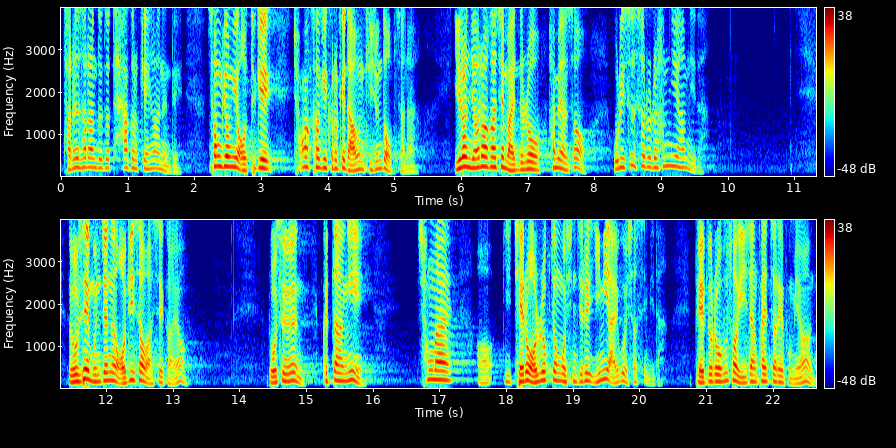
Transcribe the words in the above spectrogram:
다른 사람들도 다 그렇게 행하는데 성경이 어떻게 정확하게 그렇게 나온 기준도 없잖아. 이런 여러 가지 말들로 하면서 우리 스스로를 합리화합니다. 롯의 문제는 어디서 왔을까요? 롯은 그 땅이 정말 어, 이 죄로 얼룩던 곳인지를 이미 알고 있었습니다. 베드로 후서 2장 8절에 보면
